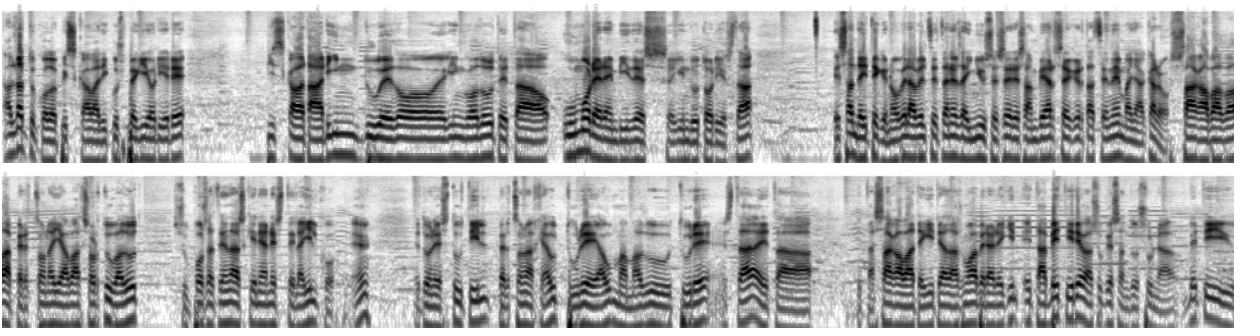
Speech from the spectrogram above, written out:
aldatuko do pizka bat ikuspegi hori ere, pizka bat arindu edo egingo dut eta humoreren bidez egin dut hori ez da. Esan daiteke novela beltzetan ez da inoiz ezer esan behar zer gertatzen den, baina karo, saga bat bada, pertsonaia bat sortu badut, suposatzen da azkenean ez dela hilko. Eh? Eta ez dut hil, pertsonaje hau, ture hau, mamadu ture, ez da, eta, eta saga bat egitea da asmoa berarekin, eta beti ere bazuk esan duzuna. Beti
